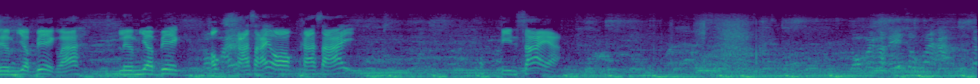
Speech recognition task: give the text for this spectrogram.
ลืมเหยียบเบรกวะ ลืมเหยียบเบรกเอาขาซ้ายออกขาซ้าย ตีนซ้ายอะลงไปก่อนดิลงไปหักไป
